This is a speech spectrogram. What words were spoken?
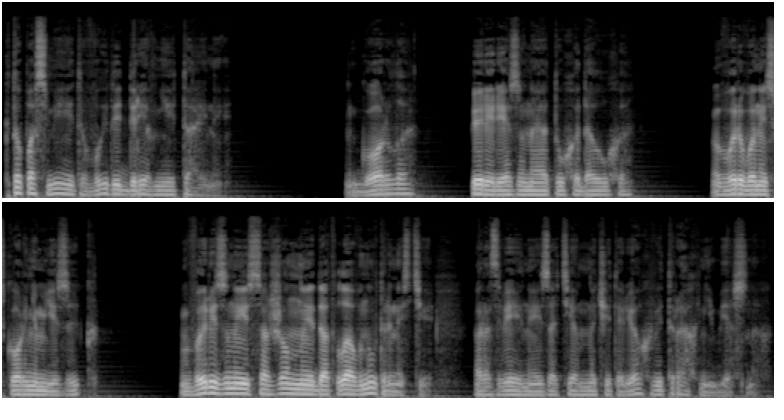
кто посмеет выдать древние тайны. Горло, перерезанное от уха до уха, вырванный с корнем язык, вырезанные и сожженные дотла внутренности, развеянные затем на четырех ветрах небесных.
